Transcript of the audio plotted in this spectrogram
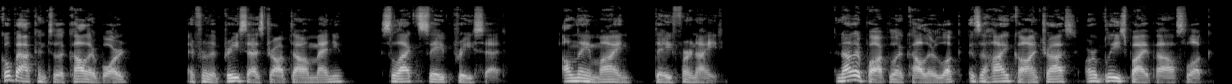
Go back into the color board, and from the presets drop down menu, select Save Preset. I'll name mine Day for Night. Another popular color look is a high contrast or bleach bypass look.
